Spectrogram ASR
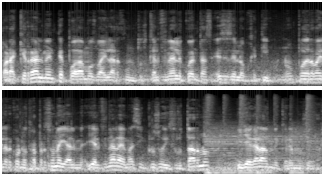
para que realmente podamos bailar juntos, que al final de cuentas ese es el objetivo, ¿no? Poder bailar con otra persona y al, final además incluso disfrutarlo y llegar a donde queremos llegar.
